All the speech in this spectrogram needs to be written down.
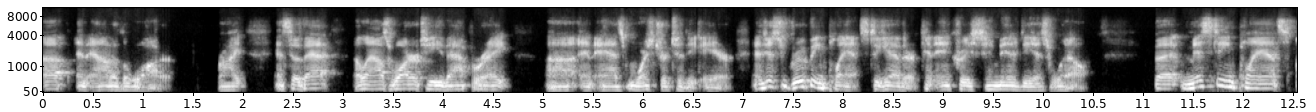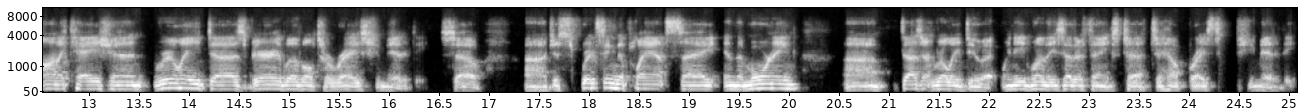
up and out of the water, right? And so that allows water to evaporate uh, and adds moisture to the air. And just grouping plants together can increase humidity as well. But misting plants on occasion really does very little to raise humidity. So uh, just spritzing the plants, say in the morning, uh, doesn't really do it. We need one of these other things to, to help raise humidity.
